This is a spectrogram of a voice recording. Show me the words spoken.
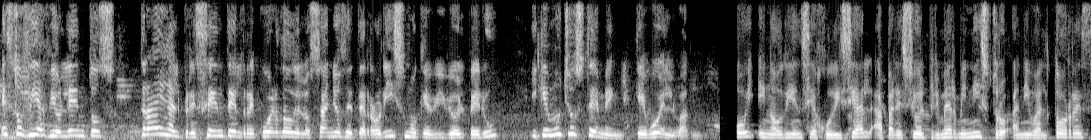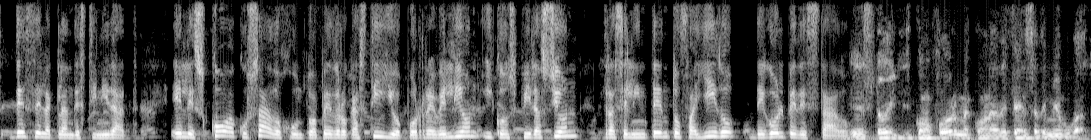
Estos días violentos traen al presente el recuerdo de los años de terrorismo que vivió el Perú y que muchos temen que vuelvan. Hoy en audiencia judicial apareció el primer ministro Aníbal Torres desde la clandestinidad. Él es coacusado junto a Pedro Castillo por rebelión y conspiración tras el intento fallido de golpe de Estado. Estoy conforme con la defensa de mi abogado.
